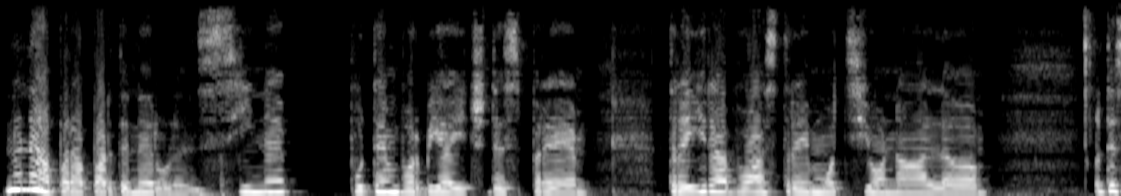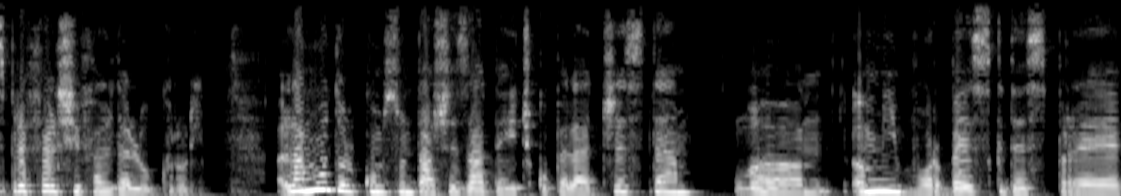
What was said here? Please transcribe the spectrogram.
Nu neapărat partenerul în sine, putem vorbi aici despre trăirea voastră emoțională, despre fel și fel de lucruri. La modul cum sunt așezate aici cupele acestea, îmi vorbesc despre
